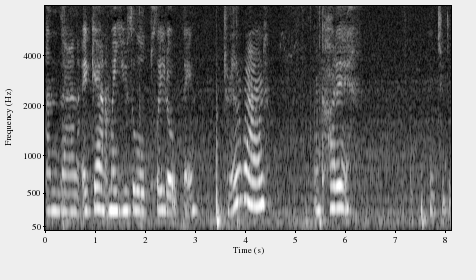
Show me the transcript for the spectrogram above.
And then again, I'm to use a little Play-Doh thing. Turn it around and cut it into the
